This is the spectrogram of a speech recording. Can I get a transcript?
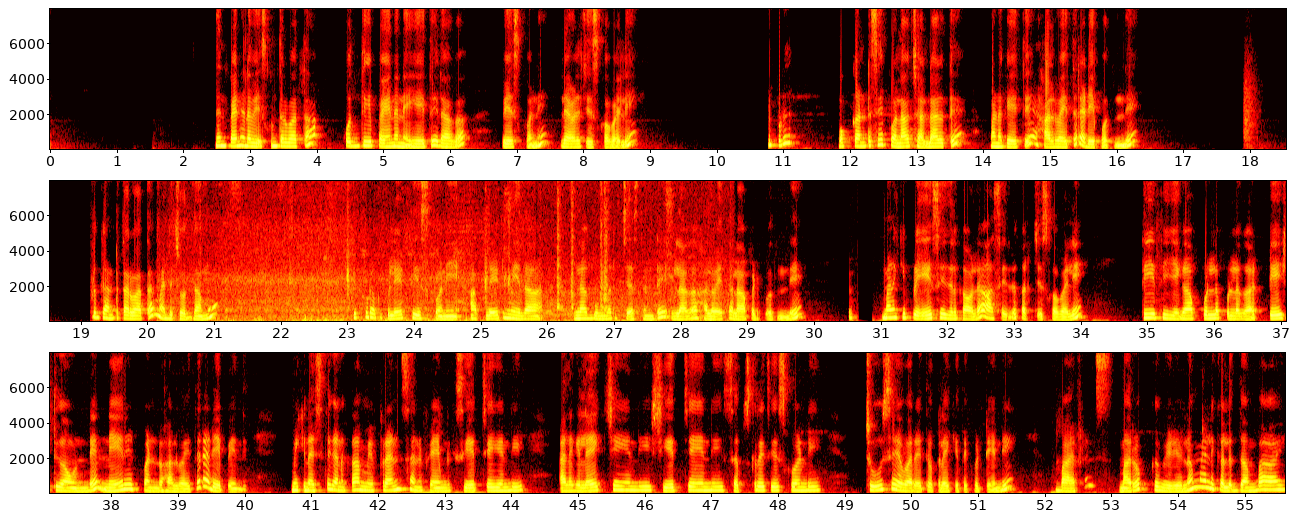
దీనిపైన ఇలా వేసుకున్న తర్వాత కొద్ది పైన నెయ్యి అయితే ఇలాగా వేసుకొని లెవెల్ చేసుకోవాలి. ఇప్పుడు ఒక గంట సేపు అలా చల్లారితే మనకైతే హల్వా అయితే రెడీ అయిపోతుంది. ఇప్పుడు గంట తర్వాత మళ్ళీ చూద్దాము. ఇప్పుడు ఒక ప్లేట్ తీసుకొని ఆ ప్లేట్ మీద ఇలా గుమ్మరిచ్చేస్తుంటే ఇలాగా హల్వా అయితే అలా పడిపోతుంది. మనకి ఇప్పుడు ఏ సైజులు కావాలో ఆ సైజులో కట్ చేసుకోవాలి. తీయ తీయగా పుల్ల పుల్లగా టేస్ట్గా ఉండే నేరేడు పండు హల్వా అయితే రెడీ అయిపోయింది. మీకు నచ్చితే కనుక మీ ఫ్రెండ్స్ అండ్ ఫ్యామిలీకి షేర్ చేయండి. అలాగే లైక్ చేయండి షేర్ చేయండి సబ్స్క్రైబ్ చేసుకోండి. చూసేవారైతే ఒక లైక్ అయితే కొట్టేయండి. బాయ్ ఫ్రెండ్స్ మరొక వీడియోలో మళ్ళీ కలుద్దాం. బాయ్.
